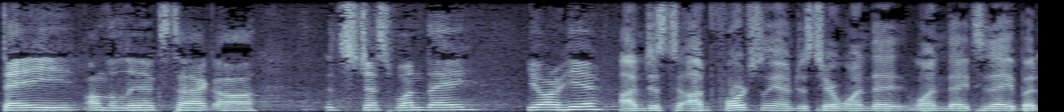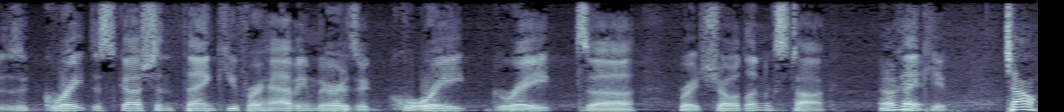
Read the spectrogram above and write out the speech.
day on the LinuxTag. Uh, it's just one day you are here. I'm just unfortunately I'm just here one day one day today, but it's a great discussion. Thank you for having me. It's a great great uh, great show at LinuxTag. Okay. Thank you. Ciao.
